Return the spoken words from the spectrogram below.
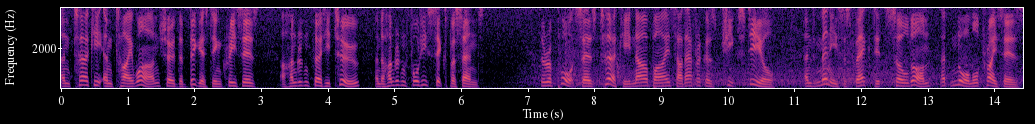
And Turkey and Taiwan showed the biggest increases, 132 and 146%. The report says Turkey now buys South Africa's cheap steel, and many suspect it's sold on at normal prices.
